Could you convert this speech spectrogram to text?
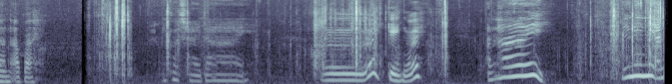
นั่นเอาไปนี่ก็ใช้ได้ เออเก่งเว้ยอะไร นี่นี่นี่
